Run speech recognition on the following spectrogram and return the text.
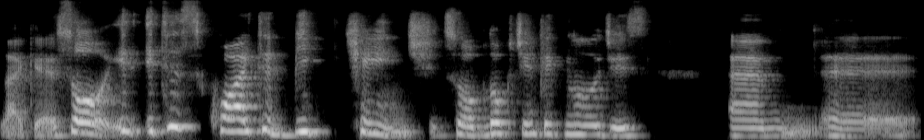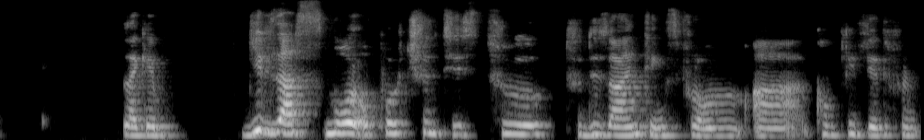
like uh, so. It, it is quite a big change. So blockchain technologies, um, uh, like a gives us more opportunities to to design things from uh, completely different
